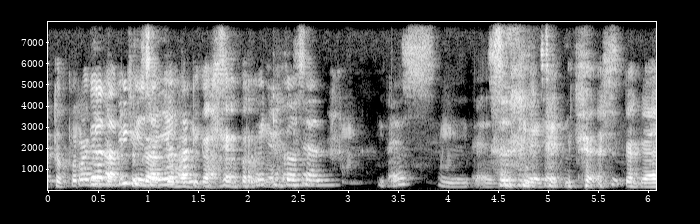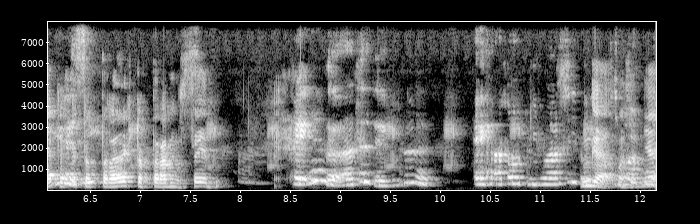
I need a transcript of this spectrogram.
kedokterannya Enggak, tapi juga biasanya ada kan medical centernya. medical center ITS iya ITS nggak jadi ITS nggak ada Iya kedokterannya kedokteran mesin. Kayaknya nggak ada deh eh atau di luar situ Enggak, Cuma maksudnya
